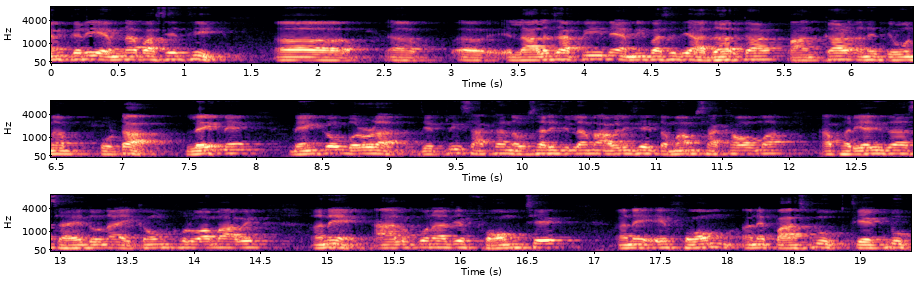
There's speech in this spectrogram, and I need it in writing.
એમ કરી એમના પાસેથી લાલચ આપીને એમની પાસેથી આધાર કાર્ડ, પાન કાર્ડ અને તેઓના ફોટા લઈને બેંક ઓફ બરોડા જેટલી શાખા નવસારી જિલ્લામાં આવેલી છે તમામ શાખાઓમાં આ ફરિયાદી તથા સાહેદોના એકાઉન્ટ ખોલવામાં આવેલ. અને આ લોકોના જે ફોર્મ છે અને એ ફોર્મ અને પાસબુક, ચેકબુક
